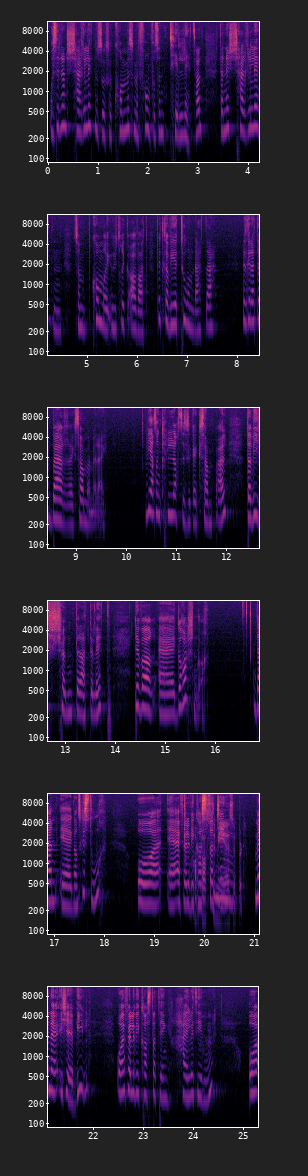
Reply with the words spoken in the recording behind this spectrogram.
Og så er det den kjærligheten som skal komme som en form for sånn tillit. Sant? Denne kjærligheten som kommer i uttrykk av at Vet du hva, vi er to om dette. Vet du hva, Dette bærer jeg sammen med deg. Vi har et sånn klassisk eksempel der vi skjønte dette litt. Det var eh, garasjen vår. Den er ganske stor. Og eh, jeg føler vi Har plass kaster til mye ting søppel. Men eh, ikke bil. Og jeg føler vi kaster ting hele tiden. Og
